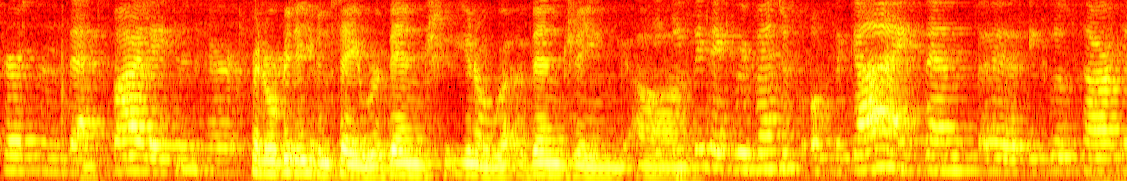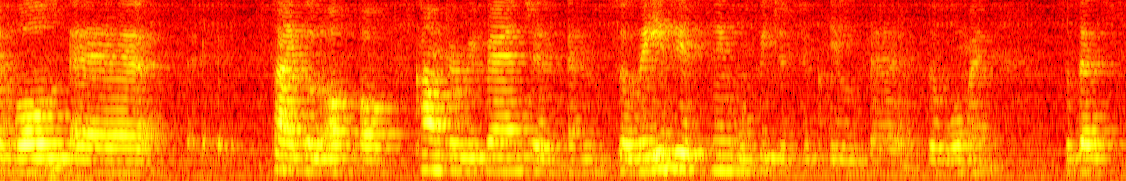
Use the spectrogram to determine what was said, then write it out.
person that violated her, But or be to even say revenge, you know, avenging, if uh, they take revenge of, of the guy, then uh, it will start a whole uh, cycle of, of counter revenge, and, and so the easiest thing would be just to kill the, the woman. So that's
